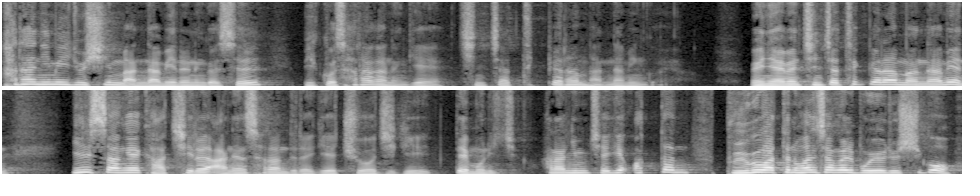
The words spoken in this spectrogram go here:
하나님이 주신 만남이라는 것을 믿고 살아가는 게 진짜 특별한 만남인 거예요. 왜냐하면 진짜 특별한 만남은 일상의 가치를 아는 사람들에게 주어지기 때문이죠. 하나님 제게 어떤 불과 같은 환상을 보여주시고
